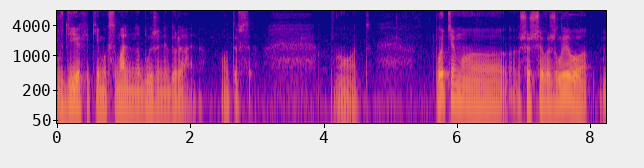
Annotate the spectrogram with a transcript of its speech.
в діях, які максимально наближені до реальних. От і все. От. Потім, е, що ще важливо, е,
